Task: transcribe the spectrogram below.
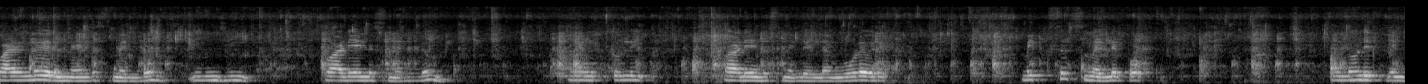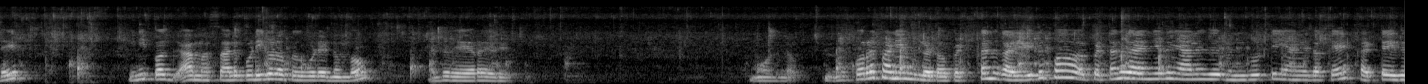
വഴന്ന് വരുന്നതിന്റെ സ്മെല്ലും ഇഞ്ചി വാടിയതിന്റെ സ്മെല്ലും വെളുത്തുള്ളി വാടിയതിന്റെ സ്മെല്ലും എല്ലാം കൂടെ ഒരു മിക്സഡ് സ്മെല്ലിപ്പോൾ വന്നുകൊണ്ടിരിക്കുന്നുണ്ട്. ഇനിയിപ്പോൾ ആ മസാലപ്പൊടികളൊക്കെ കൂടെ ഇടുമ്പോൾ അത് വേറെ ഒരു മോഡലാവും. കുറേ പണിയൊന്നുമില്ല കേട്ടോ. പെട്ടെന്ന് കഴിയും ഇതിപ്പോൾ പെട്ടെന്ന് കഴിഞ്ഞത് ഞാനിത് മുൻകൂട്ടി ഞാനിതൊക്കെ കട്ട് ചെയ്ത്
